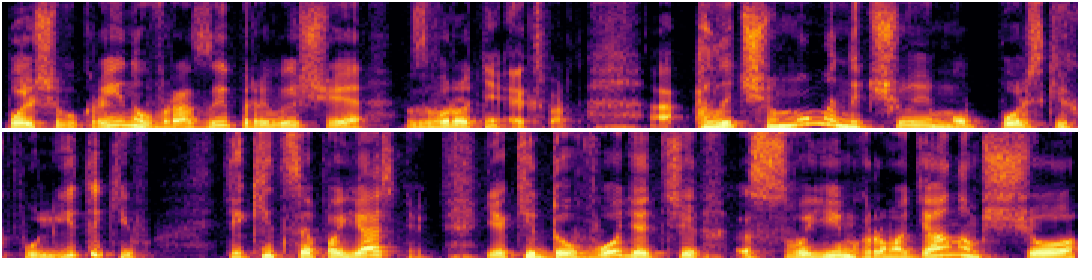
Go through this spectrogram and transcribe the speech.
Польщі в Україну в рази перевищує зворотній експорт. Але чому ми не чуємо польських політиків, які це пояснюють, які доводять своїм громадянам, що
